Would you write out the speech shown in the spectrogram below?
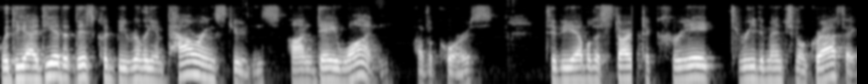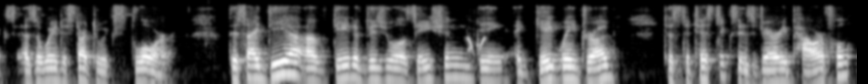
With the idea that this could be really empowering students on day one of a course to be able to start to create three dimensional graphics as a way to start to explore. This idea of data visualization being a gateway drug to statistics is very powerful.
